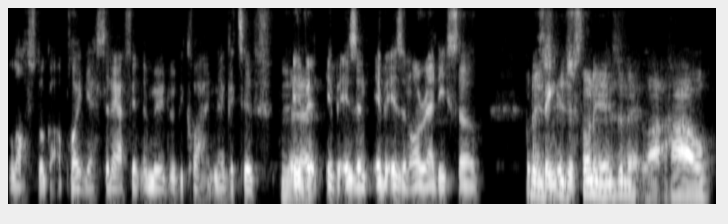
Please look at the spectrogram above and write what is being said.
lost or got a point yesterday, I think the mood would be quite negative. Yeah. If it if it isn't if it isn't already. So But I it's, think it's funny, isn't it? Like how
